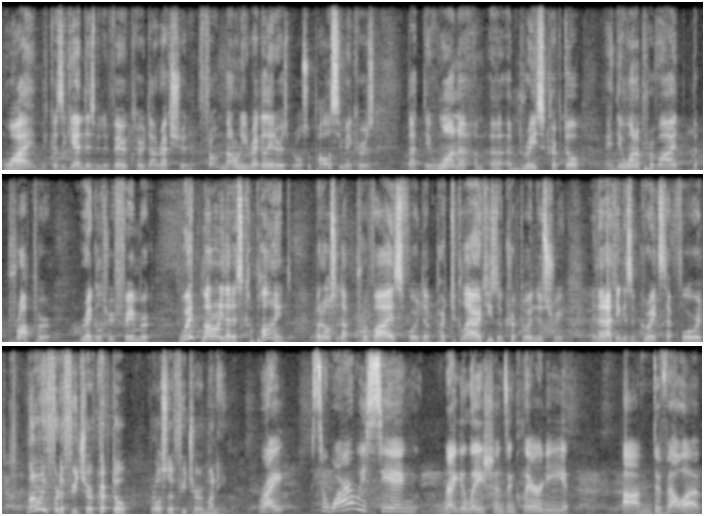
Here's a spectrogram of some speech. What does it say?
Why? Because again, there's been a very clear direction from not only regulators but also policymakers that they want to um, uh, embrace crypto and they want to provide the proper regulatory framework with not only that is compliant, but also that provides for the particularities of crypto industry. And that I think is a great step forward, not only for the future of crypto, but also the future of money. Right. So why are we seeing regulations and clarity um, develop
